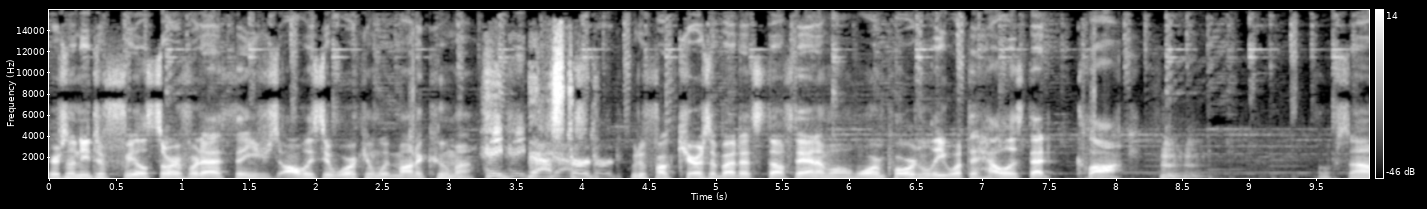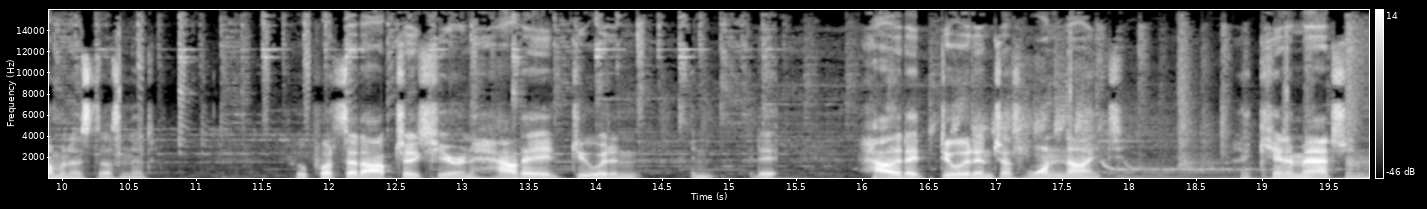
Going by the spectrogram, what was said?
There's no need to feel sorry for that thing. She's obviously working with Monokuma. Hey, bastard! Who the fuck cares about that stuffed animal? More importantly, what the hell is that clock? Hmm. Looks ominous, doesn't it? Who puts that object here, and how did they do it in, in it? How did they do it in just one night? I can't imagine.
